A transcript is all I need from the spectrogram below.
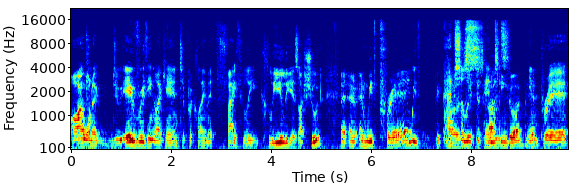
I want to do everything I can to proclaim it faithfully, clearly as I should, and, and, and with prayer, with because absolute dependence asking God. Yeah. in prayer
